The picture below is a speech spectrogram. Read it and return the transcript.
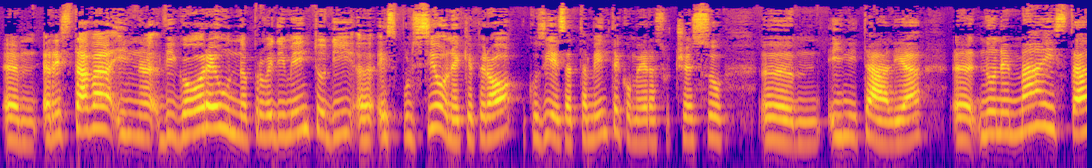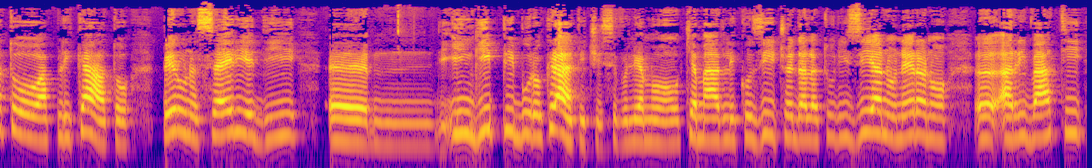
Eh, restava in vigore un provvedimento di eh, espulsione che però, così esattamente come era successo ehm, in Italia, eh, non è mai stato applicato per una serie di eh, inghippi burocratici, se vogliamo chiamarli così, cioè dalla Tunisia non erano eh, arrivati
